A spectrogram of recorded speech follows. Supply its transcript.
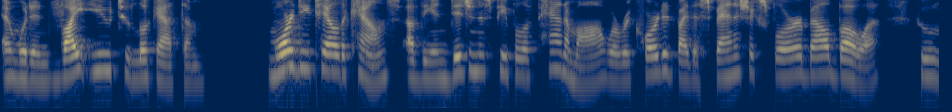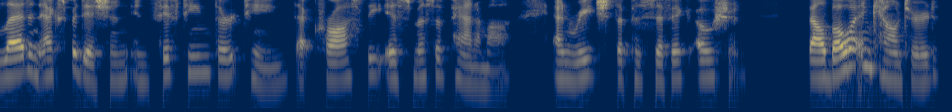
and would invite you to look at them. More detailed accounts of the indigenous people of Panama were recorded by the Spanish explorer Balboa, who led an expedition in 1513 that crossed the Isthmus of Panama and reached the Pacific Ocean. Balboa encountered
